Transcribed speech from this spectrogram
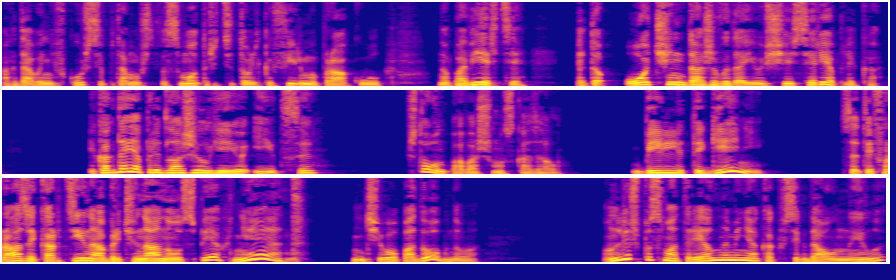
Ах да, вы не в курсе, потому что смотрите только фильмы про акул. Но поверьте, это очень даже выдающаяся реплика. И когда я предложил ее Ице, что он, по-вашему, сказал? «Билли, ты гений? С этой фразой картина обречена на успех?» Нет, ничего подобного. Он лишь посмотрел на меня, как всегда уныло,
